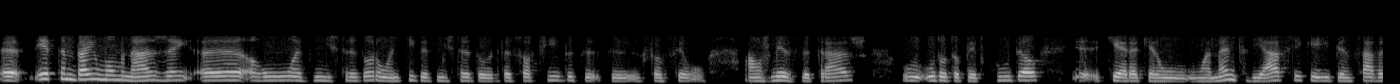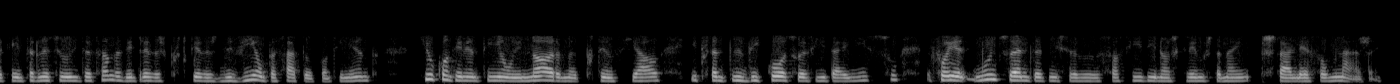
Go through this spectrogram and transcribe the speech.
Eh, é também uma homenagem eh, a um administrador, um antigo administrador da SOFID, que, que faleceu há uns meses atrás, o, o Dr. Pedro Kudel, eh, que era, que era um, um, amante de África e pensava que a internacionalização das empresas portuguesas deviam passar pelo continente que o continente tinha um enorme potencial e, portanto, dedicou a sua vida a isso. Foi muitos anos administrador da Sofid e nós queremos também prestar-lhe essa homenagem.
